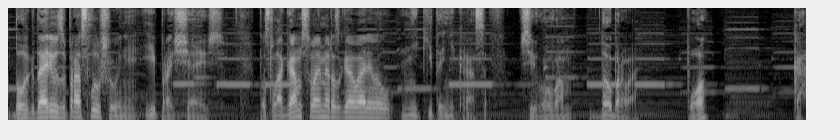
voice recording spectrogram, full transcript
Благодарю за прослушивание и прощаюсь. По слогам с вами разговаривал Никита Некрасов. Всего вам доброго. По. Ка.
